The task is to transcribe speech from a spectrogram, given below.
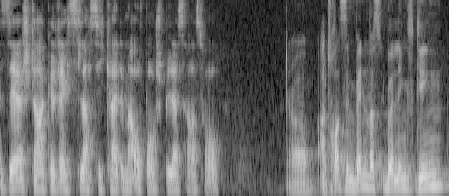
sehr starke Rechtslastigkeit im Aufbauspiel des HSV. Ja, aber trotzdem, wenn was über links ging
